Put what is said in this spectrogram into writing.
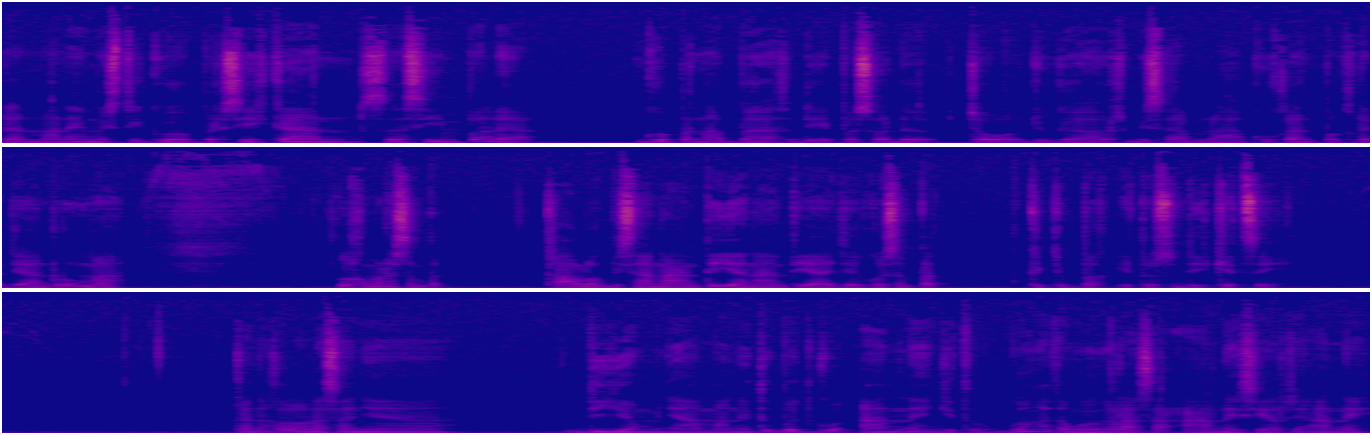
dan mana yang mesti gue bersihkan. Sesimpel ya gue pernah bahas di episode cowok juga harus bisa melakukan pekerjaan rumah gue kemarin sempet kalau bisa nanti ya nanti aja. Gue sempat kejebak itu sedikit sih. Karena kalau rasanya diem nyaman itu buat gue aneh gitu. Gue nggak tahu gue ngerasa aneh sih harusnya aneh.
